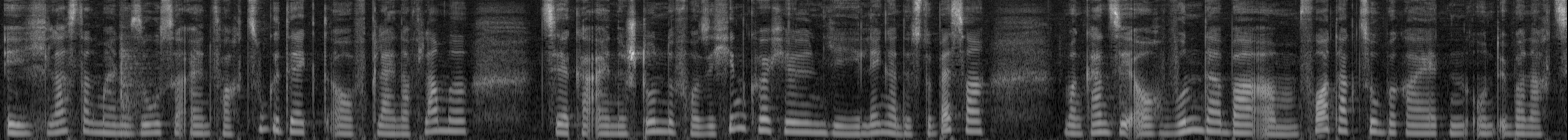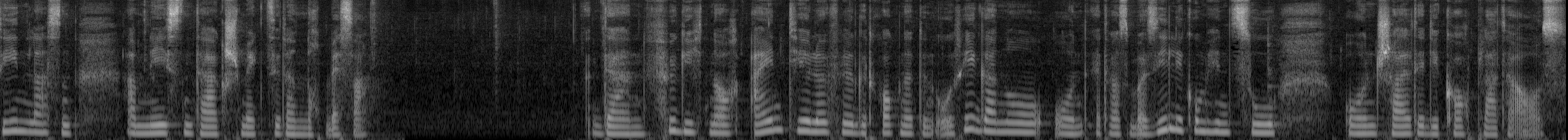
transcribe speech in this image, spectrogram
Ich lasse dann meine Soße einfach zugedeckt auf kleiner Flamme, circa eine Stunde vor sich hin köcheln, je länger desto besser. Man kann sie auch wunderbar am Vortag zubereiten und über Nacht ziehen lassen. Am nächsten Tag schmeckt sie dann noch besser. Dann füge ich noch ein Teelöffel getrockneten Oregano und etwas Basilikum hinzu und schalte die Kochplatte aus.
